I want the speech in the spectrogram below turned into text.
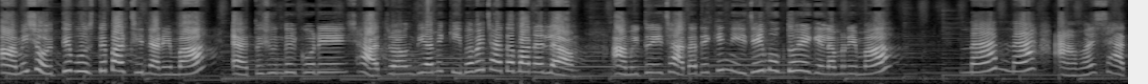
আমি সত্যি বুঝতে পারছি না রে মা। এত সুন্দর করে সাত রং দিয়ে আমি কীভাবে ছাতা বানালাম? আমি তো এই ছাতা দেখে নিজেই মুগ্ধ হয়ে গেলাম রে মা। মা মা আমার সাত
